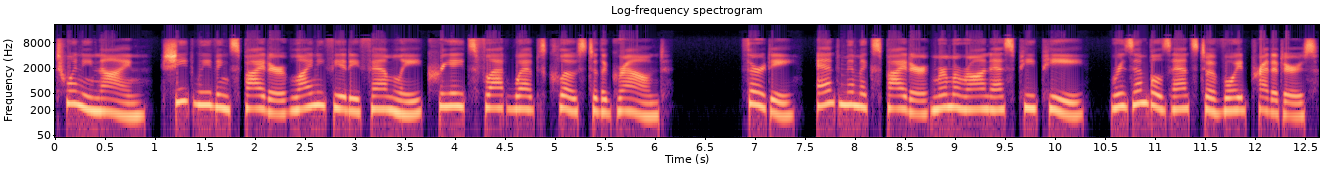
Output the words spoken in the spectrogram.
29. Sheet-weaving spider, Linyphiidae family, creates flat webs close to the ground. 30. Ant mimic spider, Myrmiron spp, resembles ants to avoid predators.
